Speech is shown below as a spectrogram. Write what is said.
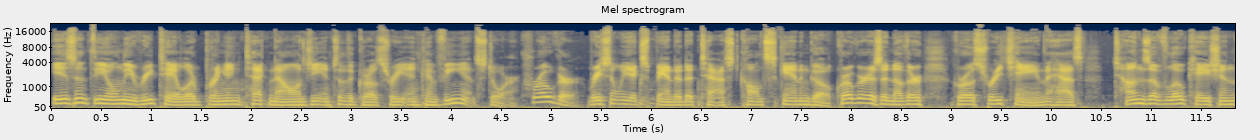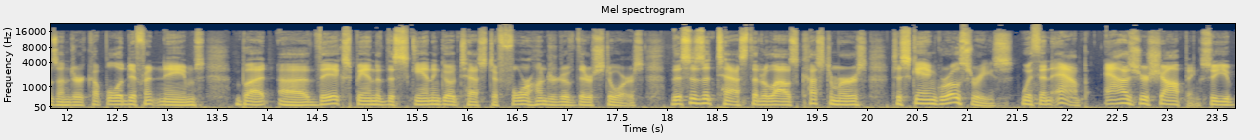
isn't the only retailer bringing technology into the grocery and convenience store. Kroger recently expanded a test called Scan and Go. Kroger is another grocery chain that has tons of locations under a couple of different names, but uh, they expanded the scan and go test to 400 of their stores. This is a test that allows customers to scan groceries with an app as you're shopping. So you,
